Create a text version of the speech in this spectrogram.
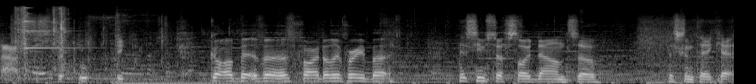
ah, s- ooh, we got a bit of a fire delivery, but it seems to have slowed down, so this can take it.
